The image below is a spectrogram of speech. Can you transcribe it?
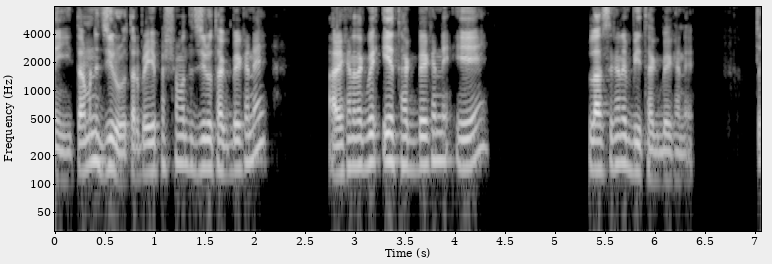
নেই। তার মানে জিরো তারপরে এই পাশে আমাদের জিরো থাকবে এখানে। আর এখানে থাকবে এ থাকবে এখানে এ প্লাস এখানে বি থাকবে এখানে। তো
